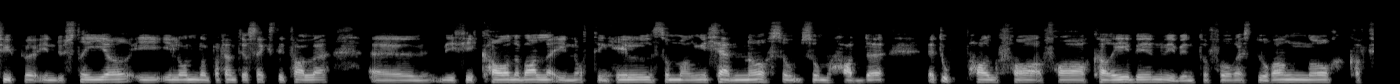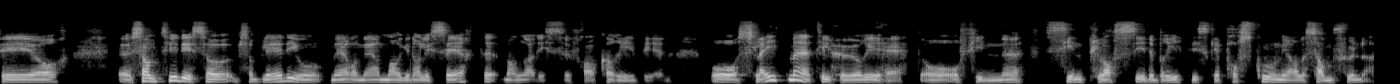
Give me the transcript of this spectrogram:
typer industrier i, i, London på 50- og 60-tallet. Uh, vi fikk karnevalet i Notting Hill, som mange kjenner, som, som hadde et opphav fra, fra, Karibien. Vi begynte å få restauranter, kafeer. Samtidig så, så, ble de jo mer og mer marginaliserte, mange av disse fra Karibien og sleit med tilhørighet og å finne sin plass i det britiske postkoloniale samfunnet.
